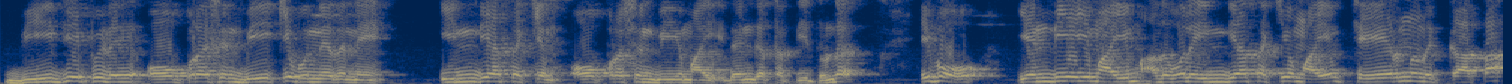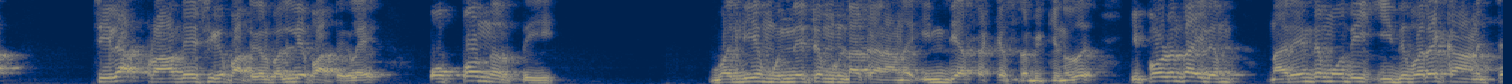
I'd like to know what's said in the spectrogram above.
ബി ജെ പിയുടെ ഓപ്പറേഷൻ ബിക്ക് മുന്നേ തന്നെ ഇന്ത്യ സഖ്യം ഓപ്പറേഷൻ ബിയുമായി രംഗത്തെത്തിയിട്ടുണ്ട്. ഇപ്പോ എൻ ഡി എയുമായും അതുപോലെ ഇന്ത്യ സഖ്യവുമായും ചേർന്ന് നിൽക്കാത്ത ചില പ്രാദേശിക പാർട്ടികൾ വലിയ പാർട്ടികളെ ഒപ്പം നിർത്തി വലിയ മുന്നേറ്റം ഉണ്ടാക്കാനാണ് ഇന്ത്യ സഖ്യം ശ്രമിക്കുന്നത്. ഇപ്പോഴെന്തായാലും നരേന്ദ്രമോദി ഇതുവരെ കാണിച്ച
